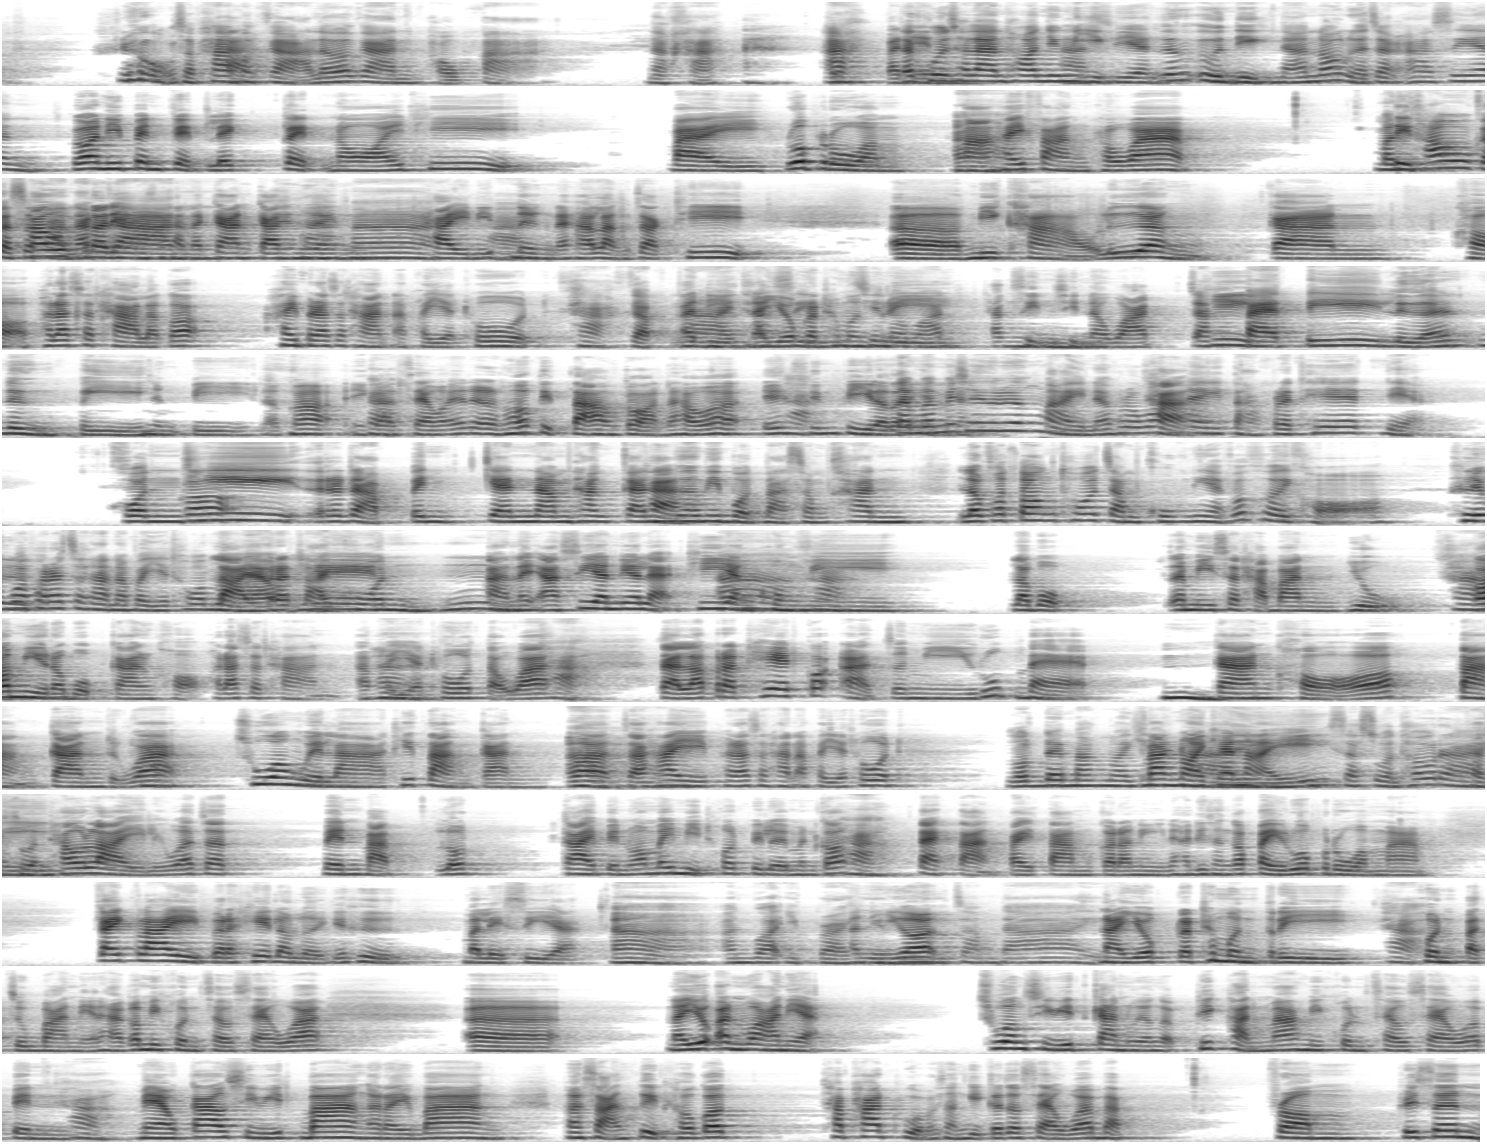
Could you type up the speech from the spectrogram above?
เรื่องของสภาพค่ะอากาศแล้วก็การเผาป่า นะคะอะอะประแต่เด็นคุณชลานทรยังมีอีกอาเซียนเรื่องอื่นอีกนะ นอกเหนือจากอาเซียน ก็อันนี้เป็นเกร็ดเล็กเกร็ดน้อยที่ไปรวบรวมมาอ่าให้ฟัง เพราะว่ามันติดเข้ากับสเข้าถานประเด็นการณ์สถานการณ์การเมืองมากไทยนิดค่ะนึงนะคะ หลังจากที่เอ่อมีข่าวเรื่องการขอพระราชทานแล้วก็ ให้พระราชทานอภัยโทษค่ะกับอดีตนายกทัรัฐมนตรีชิวัฒทักษิณชินวัตรจากที่แปดปีเหลือหนึ่งปีหนึ่งปี แล้วก็มีการค่ะแซวว่าเอ้ยเราต้องติดตามก่อนนะคะว่าเอ๊ะค่ะสิ้นปีเราจะแต่มันเห็ไม่ใช่กัเรื่องใหม่นะ เพราะว่าค่ะในต่างประเทศเนี่ย คนก็ที่ระดับเป็นแกนนำทางการค่ะเมืองมีบทบาทสำคัญ แล้วก็ต้องโทษจำคุกเนี่ยก็เคยขอคือเรียกว่าพระราชทานอภัยโทษมหลายแวประเทศหลายคนมอ่าในอาเซียนเนี่ยแหละที่ยังอ่าคงมีค่ะระบบ จะมีสถาบันอยู่ค่ะก็มีระบบการขอพระราชทานอภัยโทษ แต่ว่าค่ะแต่ละประเทศก็อาจจะมีรูปแบบอืมการขอต่างกันหรือว่าค่ะช่วงเวลาที่ต่างกันอ่าว่าจะให้พระราชทานอภัยโทษ ลดได้มากน้อยมากน้อยแค่ไหนสัดส่วนเท่าไหร่สัดส่วนเท่าไหร่ หรือว่าจะเป็นแบบลดกลายเป็นว่าไม่มีโทษไปเลย มันก็ค่ะแตกต่างไปตามกรณีนะคะดิฉันก็ไปรวบรวมมา ใกล้ๆประเทศเราเลยก็คือ มาเลเซีย อ่า อันวาอิบราฮิมอันนี้ก็จำได้ นายกรัฐมนตรีค่ะคนปัจจุบันเนี่ยนะคะก็มีคนแซวๆว่าเอ่อนายกอันวาเนี่ยช่วงชีวิตการเมืองแบบพลิกผันมากมีคนแซวๆว่าเป็นค่ะแมวเก้าชีวิตบ้างอะไรบ้าง ภาษาอังกฤษเขาก็ถ้าพาดหัวภาษาอังกฤษก็จะแซวว่าแบบ from prison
